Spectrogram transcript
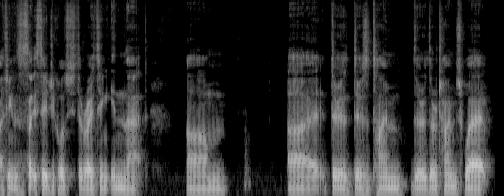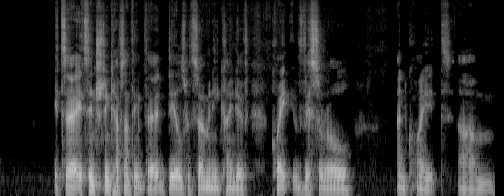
I think there's a slightly stagey quality to the writing in that, um, uh, there there's a time there there are times where it's a it's interesting to have something that deals with so many kind of quite visceral and quite um,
